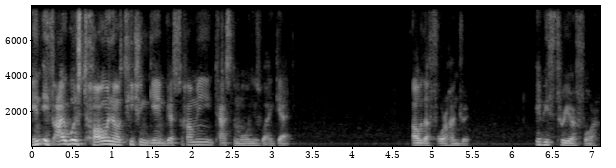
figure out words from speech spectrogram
And if I was tall and I was teaching game, guess how many testimonies would I get? Out of the 400, maybe three or four.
